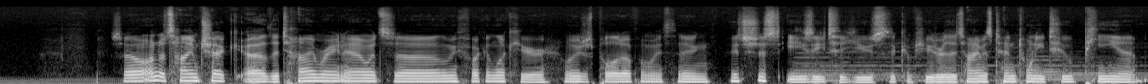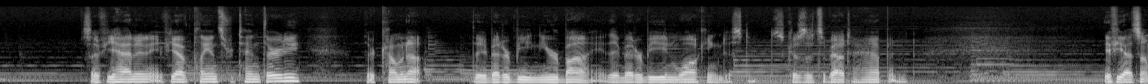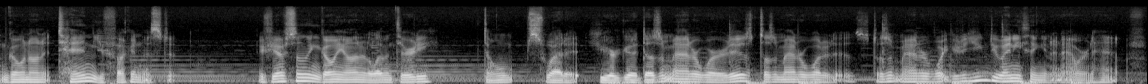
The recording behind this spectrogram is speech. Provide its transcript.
So on the time check, uh, the time right now it's uh, let me fucking look here. Let me just pull it up on my thing. It's just easy to use the computer. The time is 10:22 p.m. So if you had any, if you have plans for 10:30, they're coming up. They better be nearby. They better be in walking distance because it's about to happen. If you had something going on at 10, you fucking missed it. If you have something going on at 11:30, don't sweat it. You're good. Doesn't matter where it is. Doesn't matter what it is. Doesn't matter what you you can do anything in an hour and a half.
